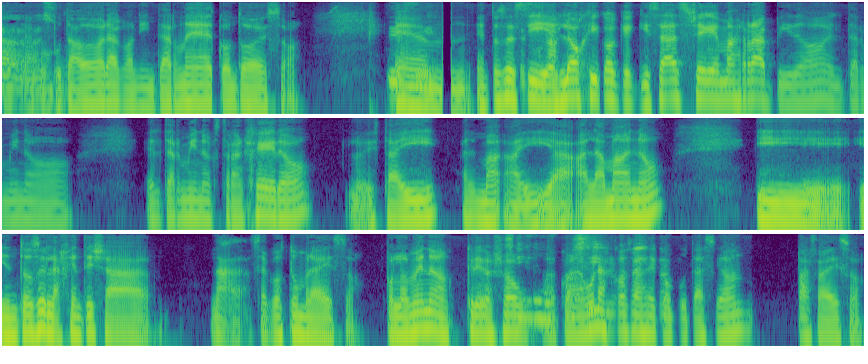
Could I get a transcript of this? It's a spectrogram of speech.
con la computadora, con internet, con todo eso. Em, entonces sí, es lógico que quizás llegue más rápido el término, el término extranjero, está ahí, ahí a, la mano, y, entonces la gente ya nada, se acostumbra a eso. Por lo menos creo yo, con algunas cosas de computación pasa eso.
